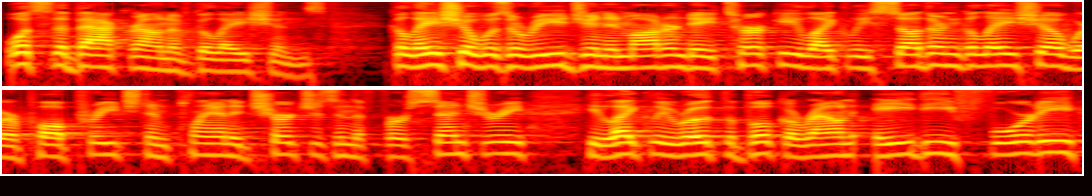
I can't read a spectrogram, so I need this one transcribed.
What's the background of Galatians? Galatia was a region in modern day Turkey, likely southern Galatia, where Paul preached and planted churches in the first century. He likely wrote the book around AD 40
